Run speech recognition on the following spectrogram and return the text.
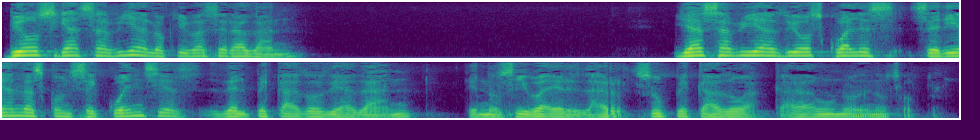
Dios ya sabía lo que iba a hacer Adán. Ya sabía Dios cuáles serían las consecuencias del pecado de Adán, que nos iba a heredar su pecado a cada uno de nosotros.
